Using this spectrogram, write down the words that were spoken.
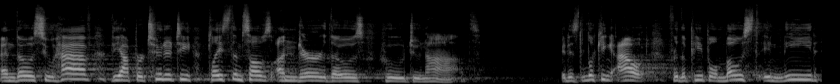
and those who have the opportunity place themselves under those who do not. It is looking out for the people most in need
